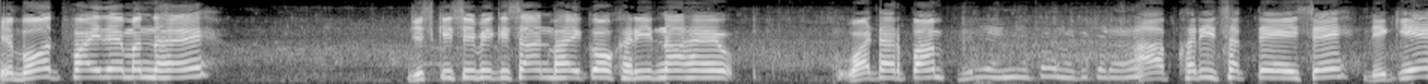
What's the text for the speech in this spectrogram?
ये बहुत फ़ायदेमंद है। जिस किसी भी किसान भाई को खरीदना है वाटर पंप आप खरीद सकते हैं इसे। देखिए।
